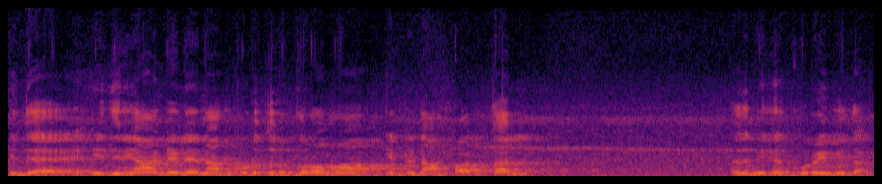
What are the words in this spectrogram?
இந்த ஹிஜ்ரி ஆண்டிலே நாம் கொடுத்திருக்கிறோமா என்று நாம் பார்த்தால் அது மிக குறைவு தான்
